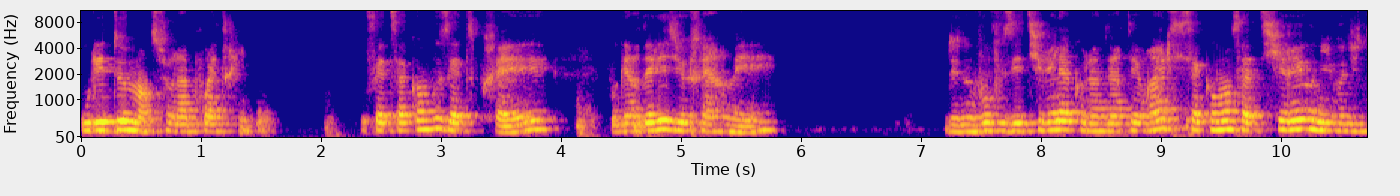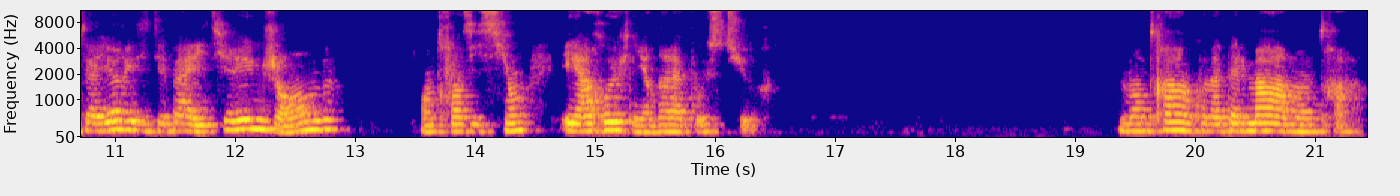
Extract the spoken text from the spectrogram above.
ou les deux mains sur la poitrine. Vous faites ça quand vous êtes prêt. Vous gardez les yeux fermés. De nouveau, vous étirez la colonne vertébrale. Si ça commence à tirer au niveau du tailleur, n'hésitez pas à étirer une jambe en transition et à revenir dans la posture. Mantra qu'on appelle Maha Mantra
